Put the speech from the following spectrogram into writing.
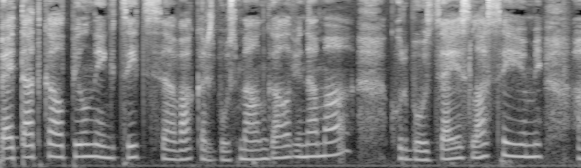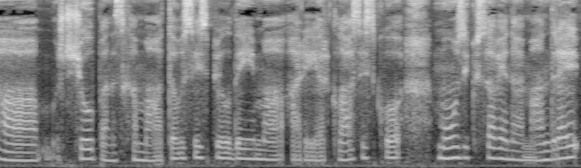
Bet atkal pilnīgi cits vakars būs Melngalvju namā, kur būs dzējas lasījumi, Šķulpanas Hamātovas izpildījumā, arī ar klasisko mūziku savienojumu Andreju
